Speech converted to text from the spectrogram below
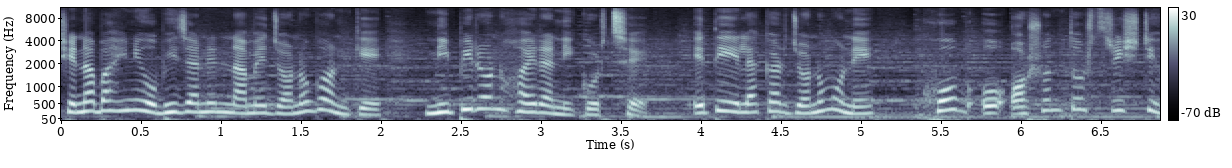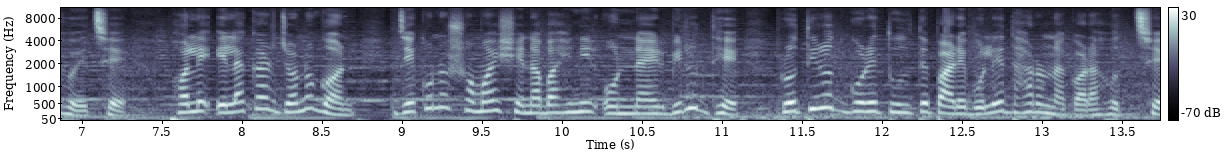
সেনাবাহিনী অভিযানের নামে জনগণকে নিপীড়ন হয়রানি করছে। এতে এলাকার জনমনে ক্ষোভ ও অসন্তোষ সৃষ্টি হয়েছে। ফলে এলাকার জনগণ যে কোনো সময় সেনাবাহিনীর অন্যায়ের বিরুদ্ধে প্রতিরোধ গড়ে তুলতে পারে বলে ধারণা করা হচ্ছে।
